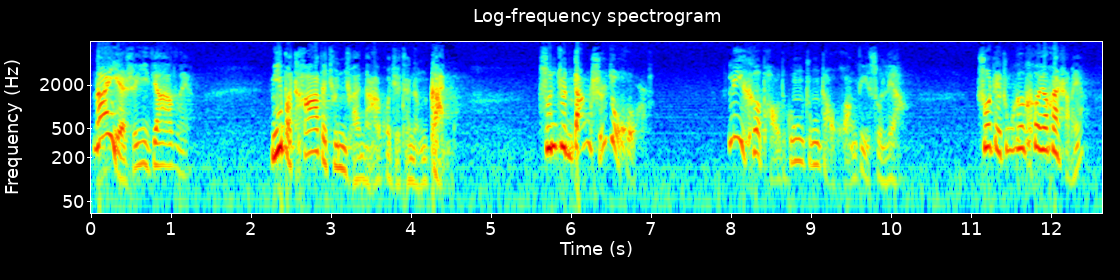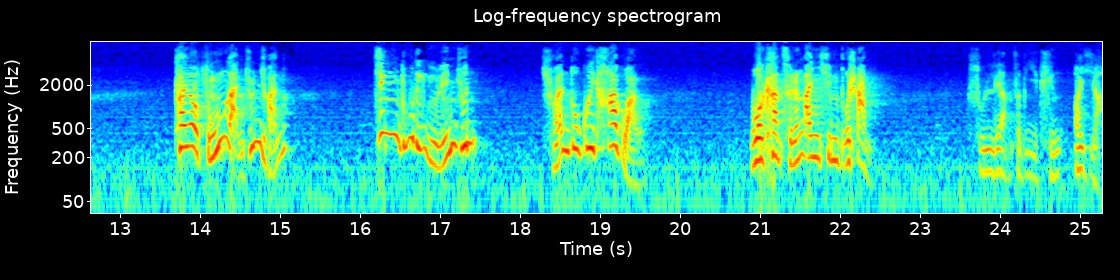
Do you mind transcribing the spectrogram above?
那也是一家子呀。你把他的军权拿过去，他能干吗？孙俊当时就火了，立刻跑到宫中找皇帝孙亮，说：“这诸葛恪要干什么呀？他要总揽军权呢？京都的羽林军全都归他管了。我看此人安心不善。”孙亮这么一听，哎呀，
